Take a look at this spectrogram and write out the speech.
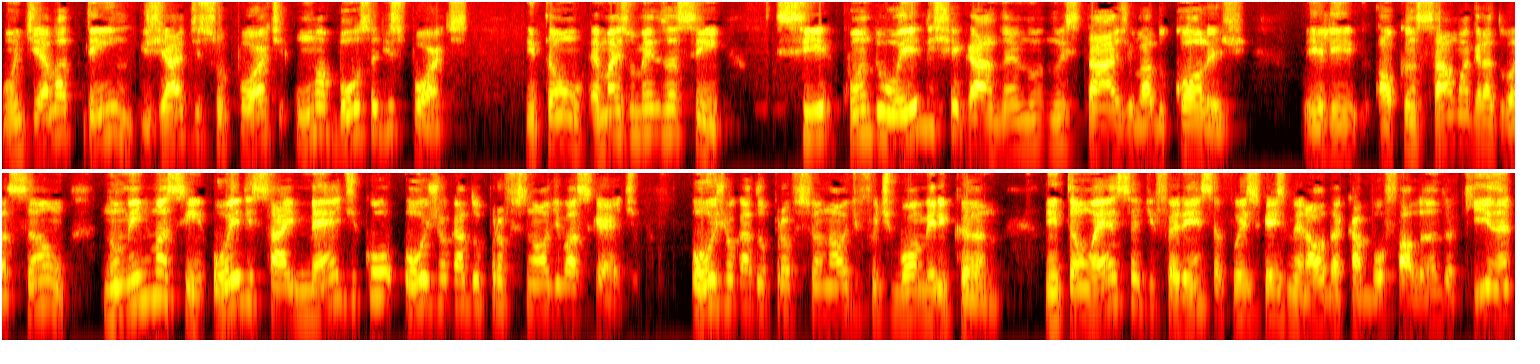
onde ela tem já de suporte uma bolsa de esportes. Então, é mais ou menos assim: se quando ele chegar né, no, no, estágio lá do college, ele alcançar uma graduação, no mínimo assim, ou ele sai médico ou jogador profissional de basquete, ou jogador profissional de futebol americano. Então, essa é a diferença, foi isso que a Esmeralda acabou falando aqui, né?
